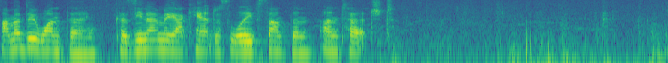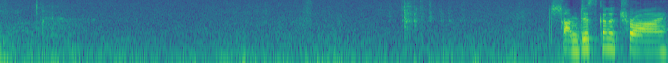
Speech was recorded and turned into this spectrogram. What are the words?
I'm going to do one thing. Because you know me, I can't just leave something untouched. I'm just going to try,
